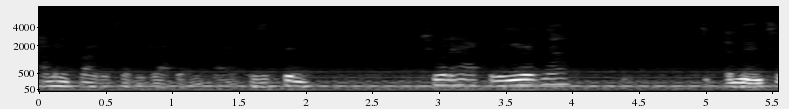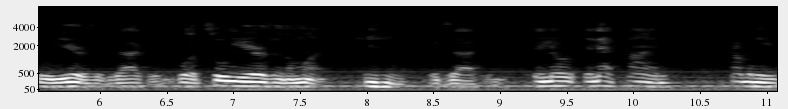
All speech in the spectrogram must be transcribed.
how many projects have you dropped with Empire? Because it's been two and a half, three years now. It's been two years exactly. Well, two years and a month Mm-hmm. exactly. In those, in that time, how many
